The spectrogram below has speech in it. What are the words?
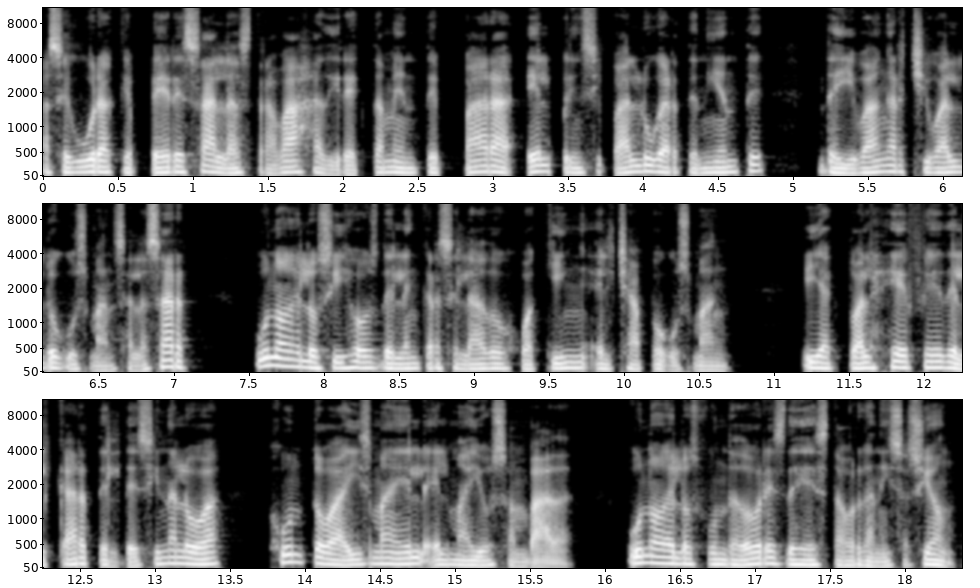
asegura que Pérez Salas trabaja directamente para el principal lugarteniente de Iván Archibaldo Guzmán Salazar, uno de los hijos del encarcelado Joaquín El Chapo Guzmán y actual jefe del cártel de Sinaloa junto a Ismael El Mayo Zambada, uno de los fundadores de esta organización.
